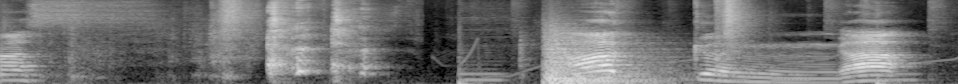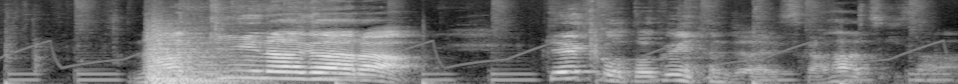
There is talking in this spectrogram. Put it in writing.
ますあっくんが泣きながら結構得意なんじゃないですかはつきさん。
